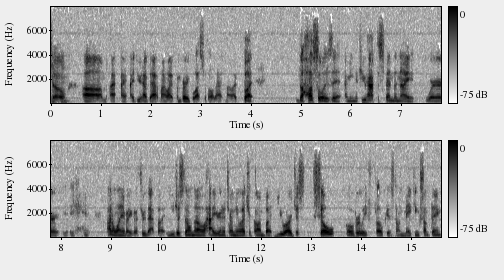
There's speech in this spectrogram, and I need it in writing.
So mm-hmm. Um, I, I, I do have that in my life. I'm very blessed with all that in my life. But the hustle is it. I mean, if you have to spend the night where I don't want anybody to go through that, but you just don't know how you're going to turn the electric on, but you are just so overly focused on making something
